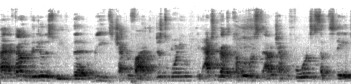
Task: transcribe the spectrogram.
I, I found a video this week that reads chapter 5. Just to warn you, it actually grabs a couple of verses out of chapter 4 to set the stage,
